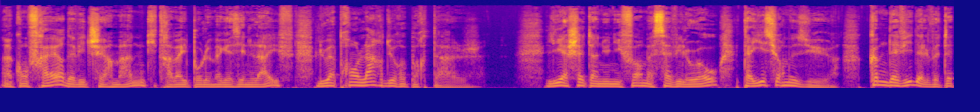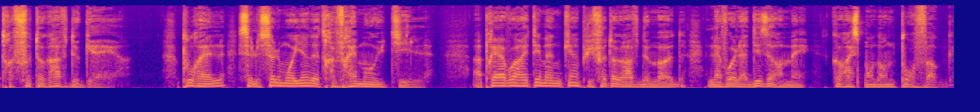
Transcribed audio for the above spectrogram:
Un confrère, David Sherman, qui travaille pour le magazine Life, lui apprend l'art du reportage. Lee achète un uniforme à Savile Row, taillé sur mesure. Comme David, elle veut être photographe de guerre. Pour elle, c'est le seul moyen d'être vraiment utile. Après avoir été mannequin puis photographe de mode, la voilà désormais correspondante pour Vogue.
